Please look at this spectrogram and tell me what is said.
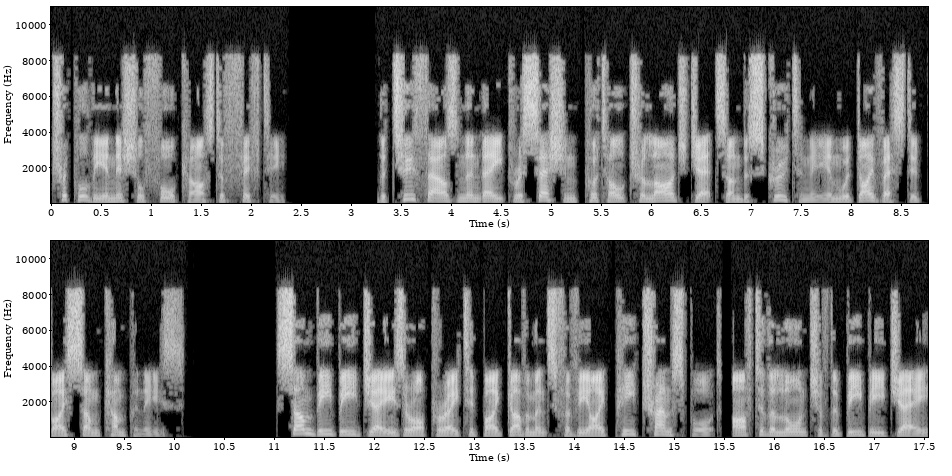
triple the initial forecast of 50. The 2008 recession put ultra-large jets under scrutiny and were divested by some companies. Some BBJs are operated by governments for VIP transport. After the launch of the BBJ,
